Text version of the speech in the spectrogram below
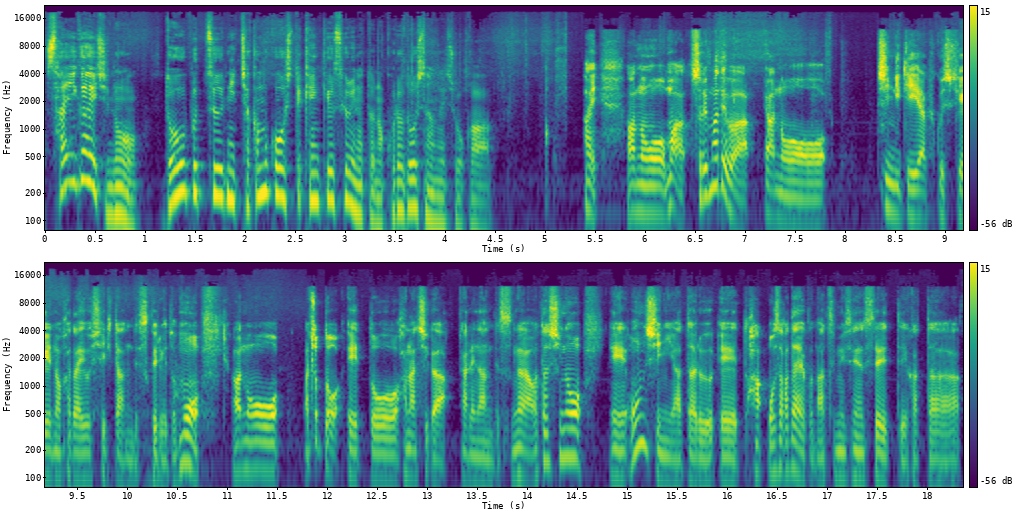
災害時の動物に着目をして研究するようになったのは、これはどうしてなんでしょうか？はい。あの、まあ、それまでは、あの、心理系や福祉系の課題をしてきたんですけれども、あの、ちょっと、えっ、と、話があれなんですが、私の、えー、恩師にあたる、えっ、と、大阪大学の渥美先生っていう方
